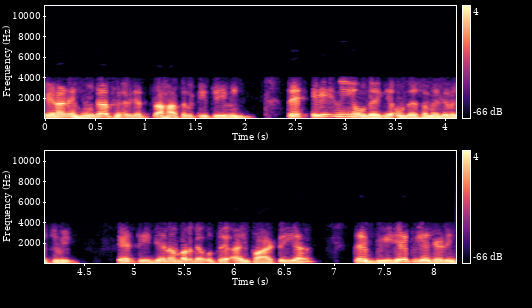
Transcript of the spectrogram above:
ਇਹਨਾਂ ਨੇ ਹੁੰਦਾ ਫਿਰ ਜਿੱਤ ਤਾਂ ਹਾਸਲ ਕੀਤੀ ਨਹੀਂ। ਤੇ ਇਹ ਨਹੀਂ ਆਉਂਦੇਗੇ ਆਉਂਦੇ ਸਮੇਂ ਦੇ ਵਿੱਚ ਵੀ। ਇਹ ਤੀਜੇ ਨੰਬਰ ਦੇ ਉੱਤੇ ਆਈ ਪਾਰਟੀ ਆ। ਤੇ ਬੀਜੇਪੀ ਹੈ ਜਿਹੜੀ,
